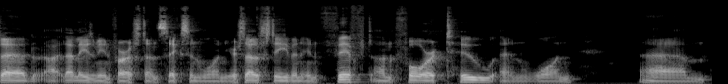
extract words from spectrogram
Uh, that leaves me in first on six and one. Yourself, Stephen, in fifth on four, two and one. Um,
